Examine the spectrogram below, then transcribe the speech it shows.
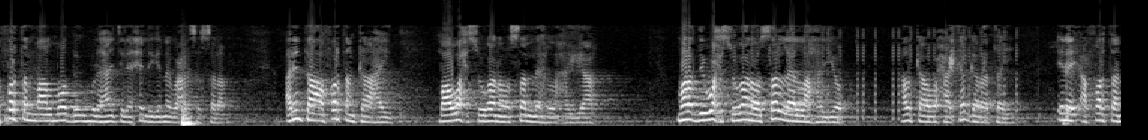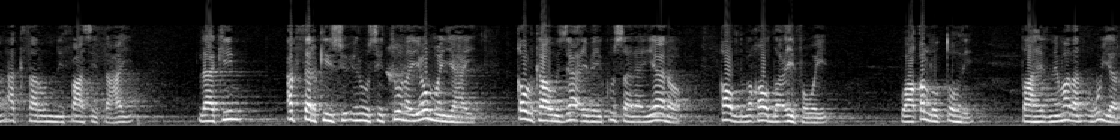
afartan maalmood bay umul ahaan jireen xilligii nabiga alay slat slaam arrintaa afartanka ahayd baa wax suganoo salleh la mar haddii wax suganoo salleh la hayo halkaa waxaad ka garatay inay afartan akaru nifaasi tahay. Laakiin akarkiisu inuu situuna yowman yahay qowlkaa awsaaci bay ku saleeyeenoo qowl daciifa wey wa aqalu uhri daahirnimadan ugu yar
